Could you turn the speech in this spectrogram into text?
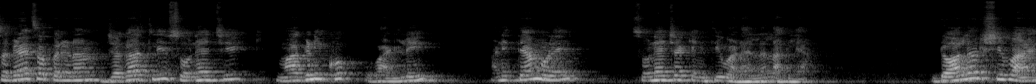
सगळ्याचा परिणाम जगातली सोन्याची मागणी खूप वाढली आणि त्यामुळे सोन्याच्या किमती वाढायला लागल्या. डॉलरशिवाय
